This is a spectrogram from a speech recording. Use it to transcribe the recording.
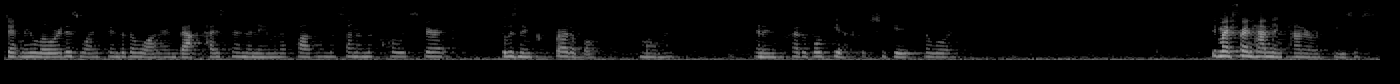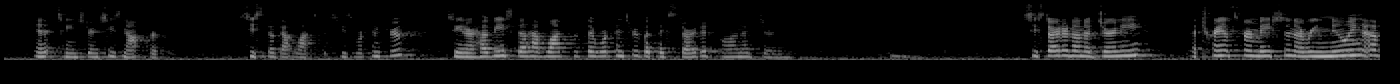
gently lowered his wife into the water and baptized her in the name of the Father and the Son and the Holy Spirit. It was an incredible moment, an incredible gift that she gave to the Lord. See, my friend had an encounter with Jesus, and it changed her, and she's not perfect. She's still got lots that she's working through. She and her hubby still have lots that they're working through, but they started on a journey. She started on a journey, a transformation, a renewing of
